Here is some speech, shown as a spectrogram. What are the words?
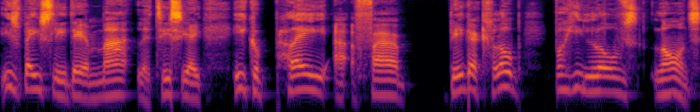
He's basically their Matt Le Tissier. He could play at a far bigger club but he loves Lens.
